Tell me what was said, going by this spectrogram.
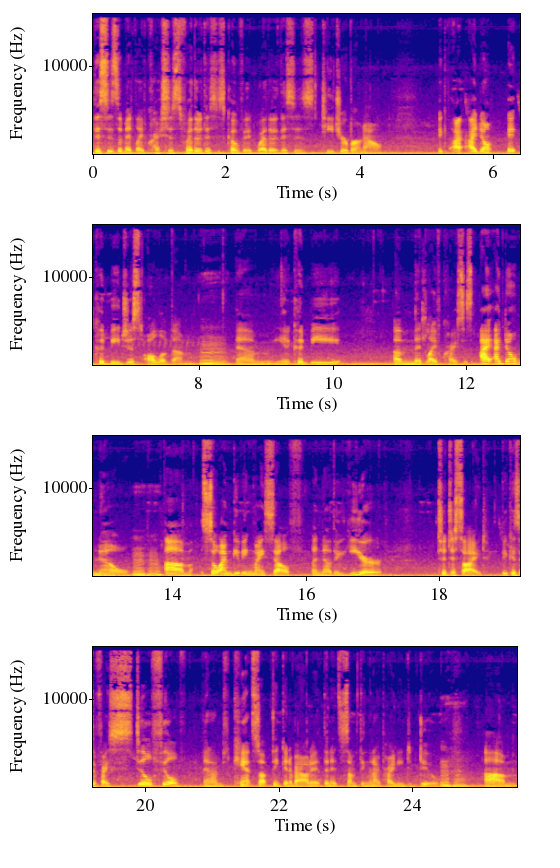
this is a midlife crisis, whether this is COVID, whether this is teacher burnout. It, I, I don't, it could be just all of them. Um, it could be a midlife crisis. I, I don't know. Um, so I'm giving myself another year to decide because if I still feel and I can't stop thinking about it, then it's something that I probably need to do. Um,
